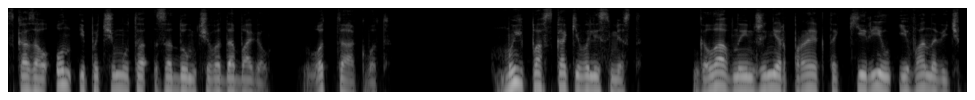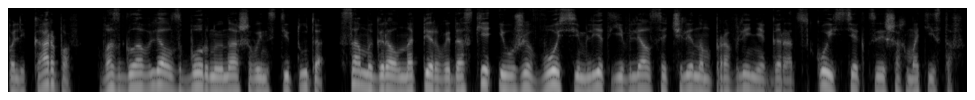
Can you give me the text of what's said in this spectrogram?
сказал он и почему-то задумчиво добавил. Вот так вот. Мы повскакивали с мест. Главный инженер проекта Кирилл Иванович Поликарпов возглавлял сборную нашего института, сам играл на первой доске и уже восемь лет являлся членом правления городской секции шахматистов.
